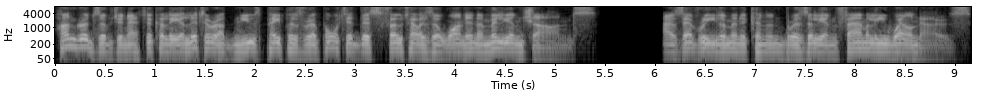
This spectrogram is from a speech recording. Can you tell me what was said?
hundreds of genetically illiterate newspapers reported this photo as a 1 in a million chance. As every Dominican and Brazilian family well knows,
